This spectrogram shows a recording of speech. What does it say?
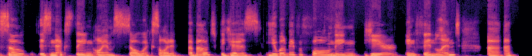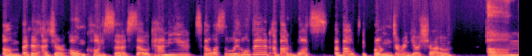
So, this next thing I am so excited about because you will be performing here in Finland uh, at Tampere at your own concert. So, can you tell us a little bit about what's about to come during your show? Um,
